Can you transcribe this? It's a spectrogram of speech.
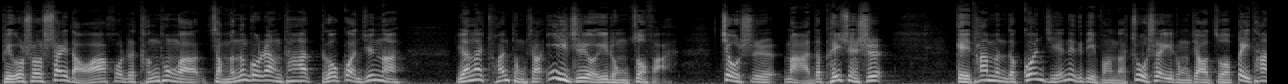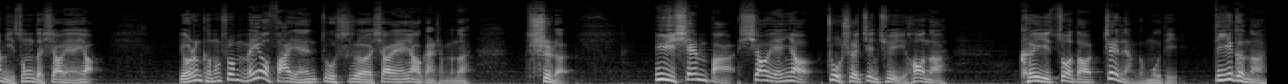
比如说摔倒啊，或者疼痛啊，怎么能够让它得冠军呢？原来传统上一直有一种做法，就是马的培训师。给他们的关节那个地方呢，注射一种叫做贝他米松的消炎药。有人可能说，没有发炎，注射消炎药干什么呢？是的，预先把消炎药注射进去以后呢，可以做到这两个目的。第一个呢，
